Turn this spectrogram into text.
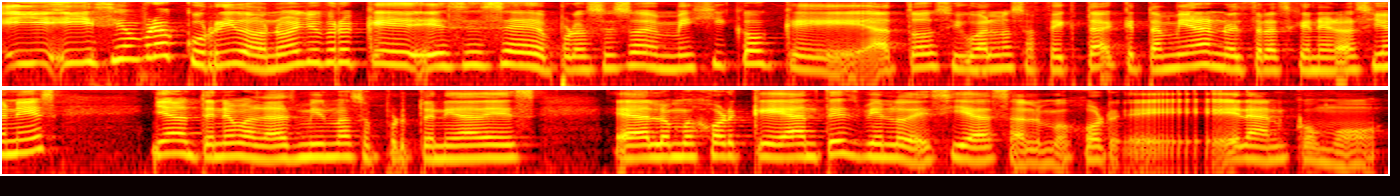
Y, y siempre ha ocurrido, ¿no? Yo creo que es ese proceso de México que a todos igual nos afecta, que también a nuestras generaciones ya no tenemos las mismas oportunidades, eh, a lo mejor que antes, bien lo decías, a lo mejor eh, eran como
